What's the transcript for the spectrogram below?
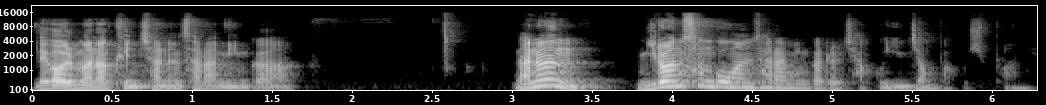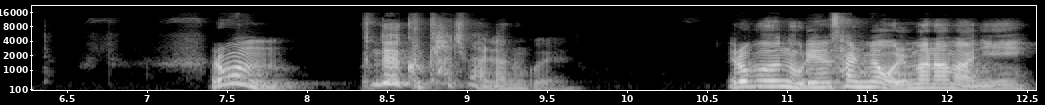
내가 얼마나 괜찮은 사람인가. 나는 이런 성공한 사람인가를 자꾸 인정받고 싶어 합니다. 여러분, 근데 그렇게 하지 말라는 거예요. 여러분, 우리는 살며 얼마나 많이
